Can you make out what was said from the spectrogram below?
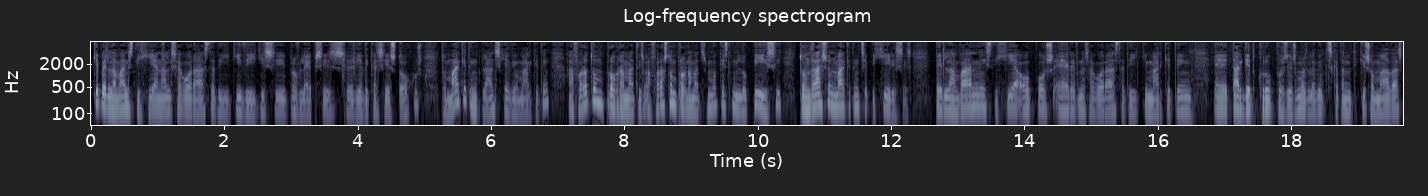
και περιλαμβάνει στοιχεία, ανάλυση αγοράς, στρατηγική διοίκηση, προβλέψεις, διαδικασίες, στόχους. Το marketing plan, σχέδιο marketing, αφορά, τον προγραμματισμό, αφορά στον προγραμματισμό και στην υλοποίηση των δράσεων marketing της επιχείρησης. Περιλαμβάνει στοιχεία όπως έρευνες αγοράς, στρατηγική marketing, ε, target group, προσδιορισμός δηλαδή της κατανοητικής ομάδας,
